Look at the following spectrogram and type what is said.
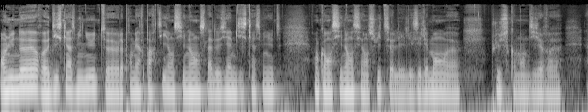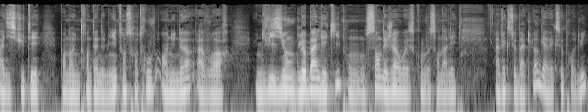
en une heure, 10-15 euh, minutes, euh, la première partie en silence, la deuxième 10-15 minutes encore en silence, et ensuite les, éléments euh, plus, comment dire, à discuter pendant une trentaine de minutes. On se retrouve en une heure à avoir une vision globale d'équipe. On, sent déjà où est-ce qu'on veut s'en aller avec ce backlog, avec ce produit.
